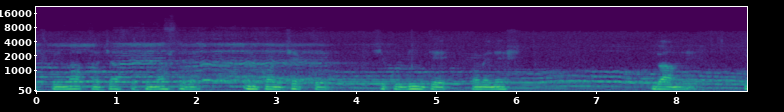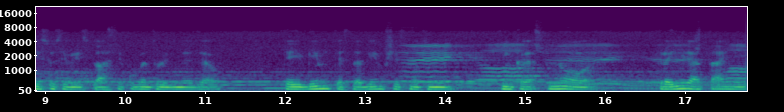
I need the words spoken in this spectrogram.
exprima această cunoaștere în concepte și cuvinte omenești. Doamne, Iisuse Hristoase, Cuvântul lui Dumnezeu, Te iubim, Te slăbim și îți mulțumim, fiindcă nouă trăirea tainei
